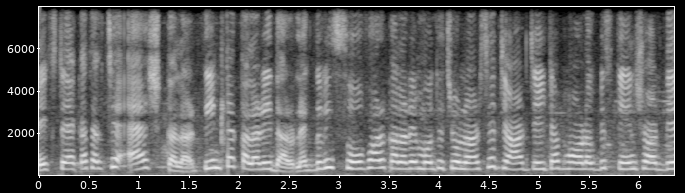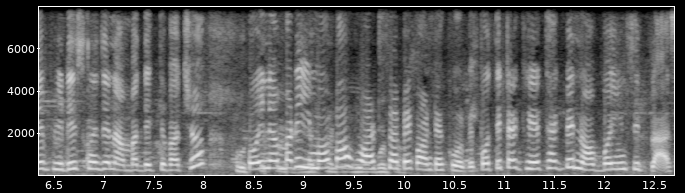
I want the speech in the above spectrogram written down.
নেক্সট একা থাকছে অ্যাশ কালার তিনটা কালারই দারুণ। একদমই সোভার কালারের মধ্যে চলে আসছে যার যেইটা ভালো লাগবে স্ক্রিনশট দিয়ে ভিডিও স্ক্রিনে যে নাম্বার দেখতে পাচ্ছ ওই নাম্বারে ইমো বা হোয়াটসঅ্যাপে কন্ট্যাক্ট করবে। প্রত্যেকটা ঘিরে থাকবে নব্বই ইঞ্চি প্লাস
